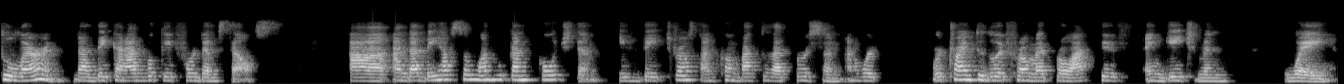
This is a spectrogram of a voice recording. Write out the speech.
to learn that they can advocate for themselves uh, and that they have someone who can coach them if they trust and come back to that person. And we're we're trying to do it from a proactive engagement way,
